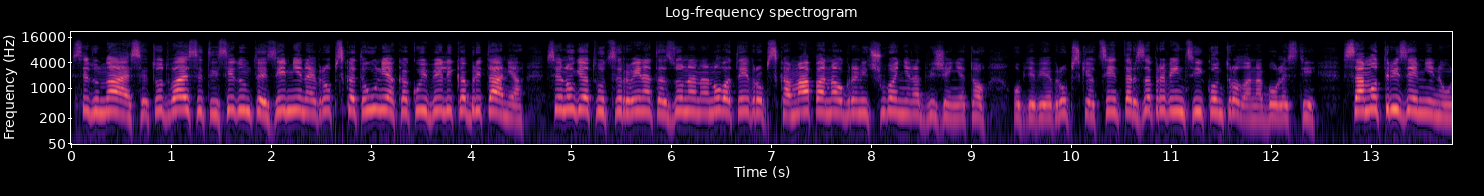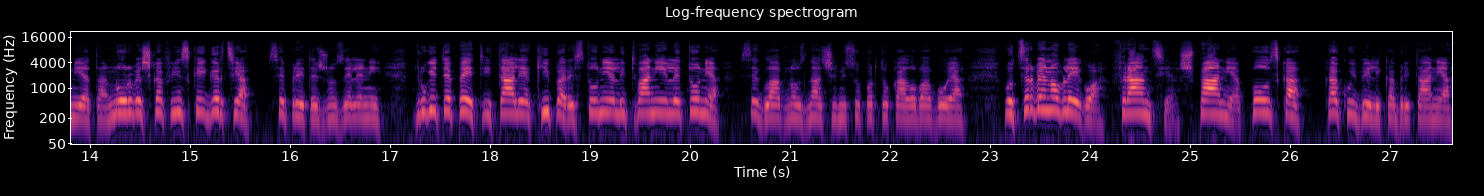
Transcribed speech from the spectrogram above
17 од 27 земји на Европската Унија, како и Велика Британија, се ногиат во црвената зона на новата европска мапа на ограничување на движењето, објави Европскиот центар за превенција и контрола на болести. Само три земји на Унијата, Норвешка, Финска и Грција, се претежно зелени. Другите пет, Италија, Кипар, Естонија, Литванија и Летонија, се главно означени со портокалова боја. Во црвено влегоа Франција, Шпанија, Полска, како и Велика Британија.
